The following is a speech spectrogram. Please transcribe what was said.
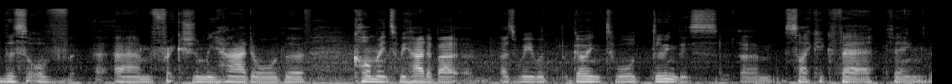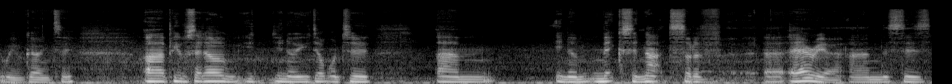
the sort of um, friction we had, or the comments we had about as we were going toward doing this um, psychic fair thing that we were going to, uh, people said, "Oh, you, you know, you don't want to." Um, you know mix in that sort of uh, area and this is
